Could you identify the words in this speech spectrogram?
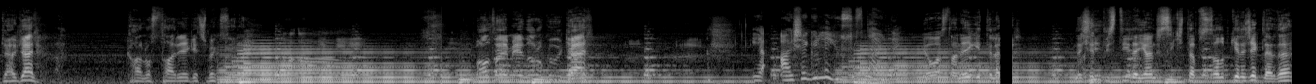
Gel gel. Carlos tarihe geçmek üzere. Balta'ya meydan okudu. Gel. Ya Ayşegül'le Yusuf nerede? Ya hastaneye gittiler. Neşet pistiyle yancısı kitapsız alıp gelecekler de.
